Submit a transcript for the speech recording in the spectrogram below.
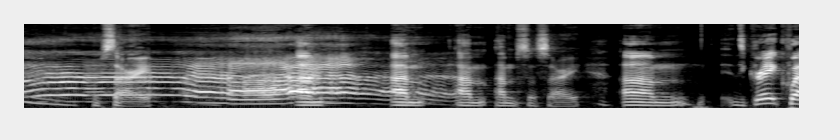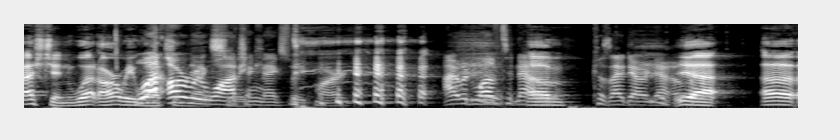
I'm sorry. Um, I'm I'm I'm so sorry. Um, it's a great question. What are we What watching? are we next watching week? next week, Mark? I would love to know Um, because I don't know. Yeah. Uh,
